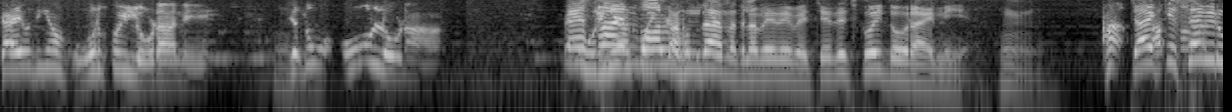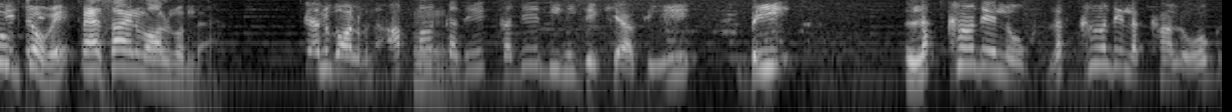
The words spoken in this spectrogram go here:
ਚਾਹੇ ਉਹਦੀਆਂ ਹੋਰ ਕੋਈ ਲੋੜਾਂ ਨੇ ਜਦੋਂ ਉਹ ਲੋੜਾਂ ਪੈਸਾ ਇਨਵੋਲਵ ਹੁੰਦਾ ਹੈ ਮਤਲਬ ਇਹਦੇ ਵਿੱਚ ਇਹਦੇ ਵਿੱਚ ਕੋਈ ਦੋ ਰਾਏ ਨਹੀਂ ਹੈ। ਹੂੰ। ਚਾਹੇ ਆਪਾਂ ਕਿਸੇ ਵੀ ਰੂਪ ਚ ਹੋਵੇ ਪੈਸਾ ਇਨਵੋਲਵ ਹੁੰਦਾ ਹੈ। ਇਨਵੋਲਵ ਆਪਾਂ ਹੂੰ। ਕਦੇ ਕਦੇ ਵੀ ਨਹੀਂ ਦੇਖਿਆ ਸੀ ਵੀ ਲੱਖਾਂ ਦੇ ਲੋਕ ਲੱਖਾਂ ਦੇ ਲੱਖਾਂ ਲੋਕ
